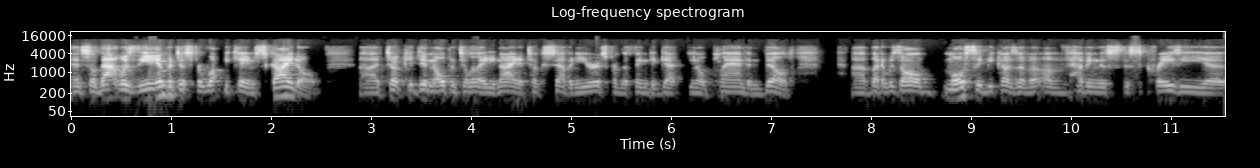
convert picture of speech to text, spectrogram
And so that was the impetus for what became Skydome uh, it took it didn't open until 89 it took 7 years for the thing to get you know planned and built uh, but it was all mostly because of, of having this this crazy uh,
